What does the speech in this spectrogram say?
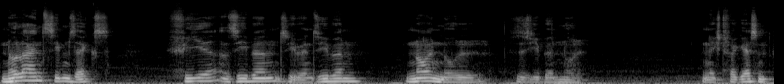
0176 4777 9070. Nicht vergessen,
